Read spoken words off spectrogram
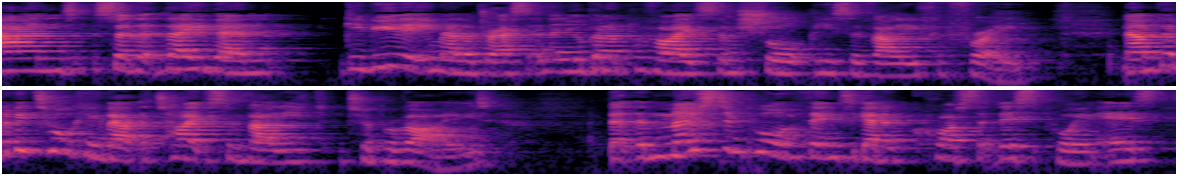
And so that they then give you the email address and then you're going to provide some short piece of value for free. Now I'm going to be talking about the types of value to provide, but the most important thing to get across at this point is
